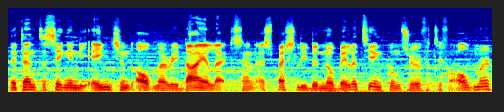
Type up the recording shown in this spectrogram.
they tend to sing in the ancient Altmeri dialects, and especially the nobility and conservative Altmer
